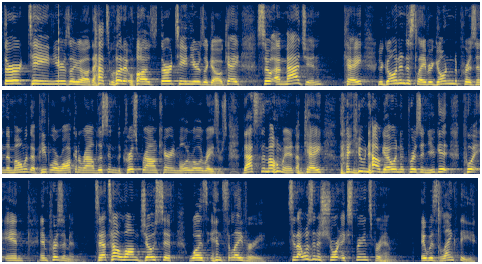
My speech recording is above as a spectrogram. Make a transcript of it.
13 years ago. That's what it was 13 years ago, okay? So imagine, okay, you're going into slavery, going into prison, the moment that people are walking around listening to Chris Brown carrying Motorola Razrs. That's the moment, okay, that you now go into prison. You get put in imprisonment. So that's how long Joseph was in slavery. See, that wasn't a short experience for him, it was lengthy.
